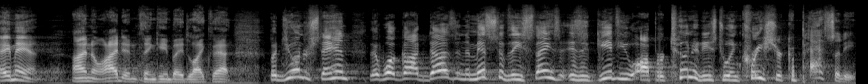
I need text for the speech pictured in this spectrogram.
Amen. I know, I didn't think anybody'd like that. But do you understand that what God does in the midst of these things is give you opportunities to increase your capacity?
